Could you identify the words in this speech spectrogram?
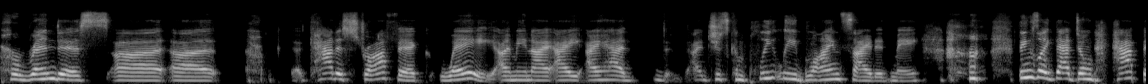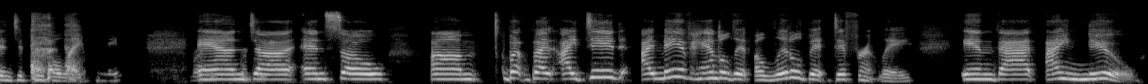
horrendous, uh, uh, catastrophic way. I mean, I, I, I had I just completely blindsided me. Things like that don't happen to people like me. Right, and. Uh, and so um, but but I did, I may have handled it a little bit differently in that I knew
